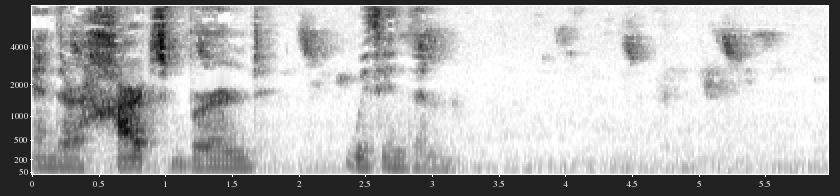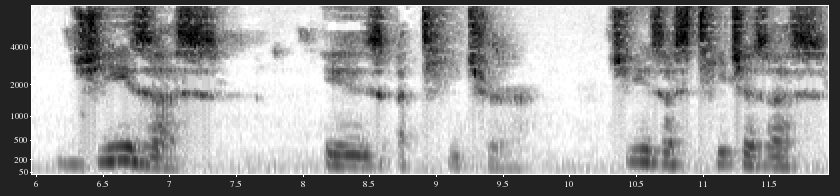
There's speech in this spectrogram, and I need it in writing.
and their hearts burned within them. Jesus is a teacher. Jesus teaches us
